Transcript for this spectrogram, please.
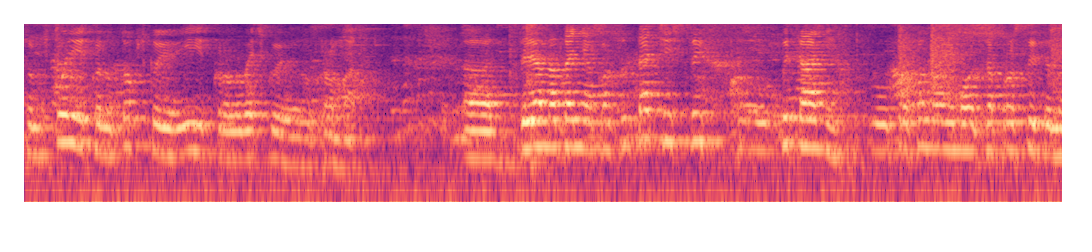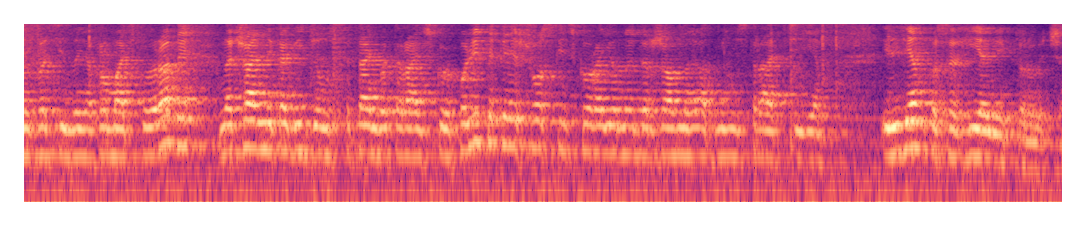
Сумської, Конотопської і Кроловецької громад. Е, Для надання консультацій з цих е, питань е, пропонуємо запросити на засідання громадської ради начальника відділу з питань ветеранської політики Шоскінської районної державної адміністрації Іллєнко Сергія Вікторовича.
